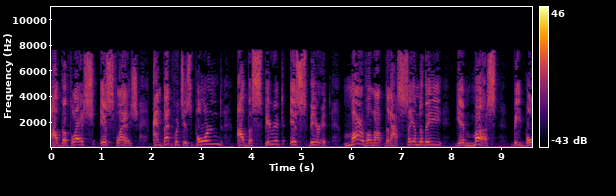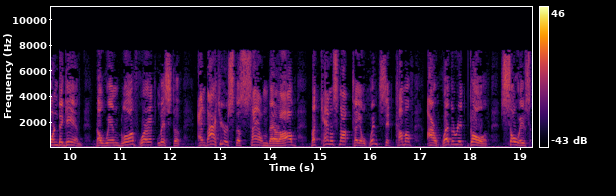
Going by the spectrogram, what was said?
of the flesh is flesh, and that which is born of the Spirit is spirit. Marvel not that I say unto thee, ye must be born again. The wind bloweth where it listeth, and thou hearest the sound thereof, but canst not tell whence it cometh or whither it goeth. So is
